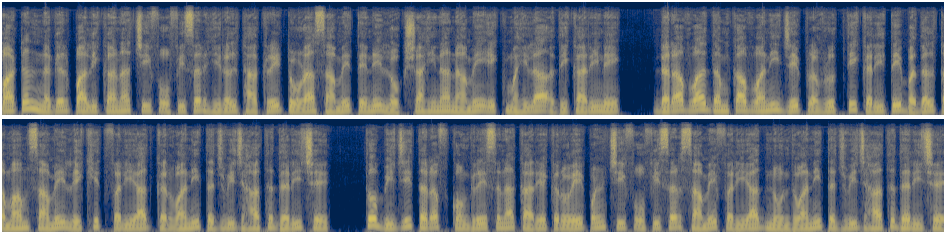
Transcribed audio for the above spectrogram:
પાટણ નગરપાલિકાના ચીફ ઓફિસર હિરલ ઠાકરે ટોળા સામે તેને લોકશાહીના નામે એક મહિલા અધિકારીને ડરાવવા ધમકાવવાની જે પ્રવૃત્તિ કરી તે બદલ તમામ સામે લેખિત ફરિયાદ કરવાની તજવીજ હાથ ધરી છે, તો બીજી તરફ કોંગ્રેસના કાર્યકરોએ પણ ચીફ ઓફિસર સામે ફરિયાદ નોંધવાની તજવીજ હાથ ધરી છે.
